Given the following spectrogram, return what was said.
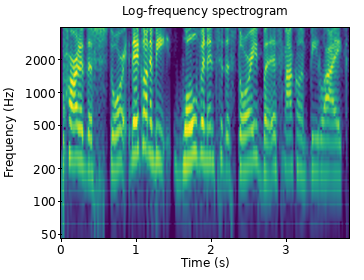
part of the story. They're going to be woven into the story, but it's not going to be like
